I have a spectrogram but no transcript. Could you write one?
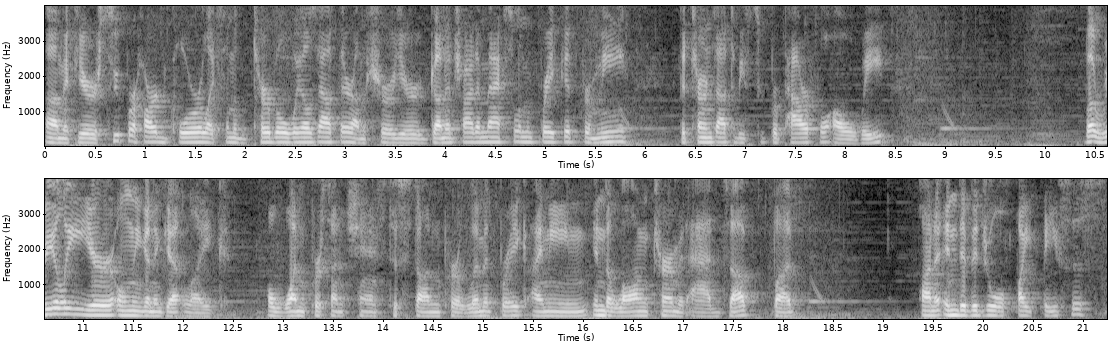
Um, if you're super hardcore like some of the turbo whales out there, I'm sure you're gonna try to max limit break it. For me, if it turns out to be super powerful, I'll wait. But really, you're only gonna get like a 1% chance to stun per limit break. I mean, in the long term, it adds up, but on an individual fight basis,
